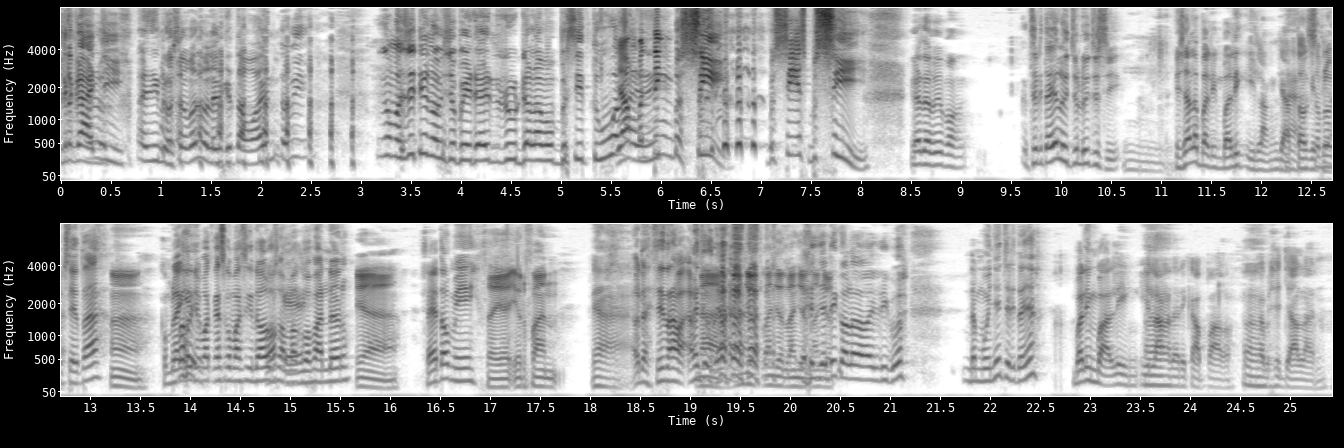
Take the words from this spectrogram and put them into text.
gergaji. anjing dosa banget boleh diketawain tapi Enggak maksudnya dia gak bisa bedain rudal sama besi tua Yang penting besi. Besi is besi. Enggak tapi emang ceritanya lucu-lucu sih. Misalnya baling-baling hilang Nah, jatuh gitu. sebelum ya. cerita, Eh, kembali Oh, lagi iya. di podcast Kompas Oke. sama gue Vander. ya, Saya Tommy. saya Irfan. Ya, udah cerita Pak. Lanjut. Nah, lanjut, lanjut, lanjut, lanjut. Jadi kalau di gua nemunya ceritanya baling-baling hilang dari kapal, Ah. nggak bisa jalan.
